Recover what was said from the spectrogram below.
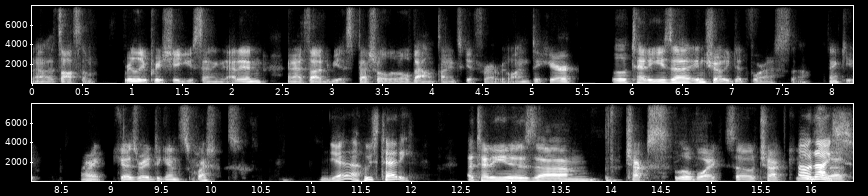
no, that's awesome. Really appreciate you sending that in, and I thought it'd be a special little Valentine's gift for everyone to hear little Teddy's uh, intro he did for us. So thank you. All right, you guys ready to get into some questions? yeah. Who's Teddy? Uh, Teddy is um, Chuck's little boy. So Chuck. Oh, is, uh, nice.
